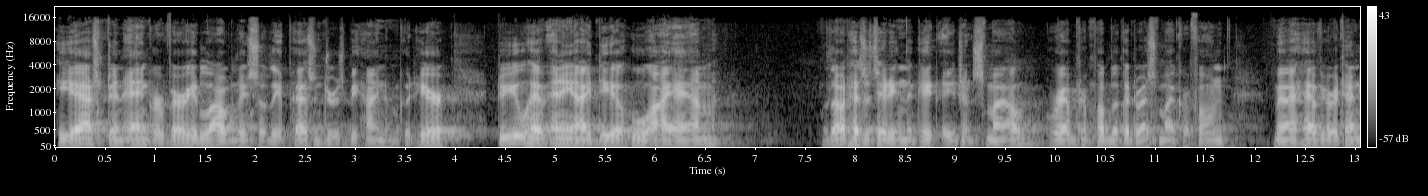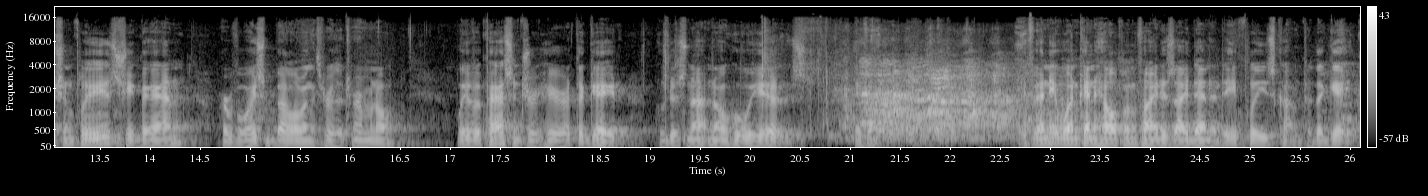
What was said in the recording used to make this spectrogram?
He asked in anger very loudly so the passengers behind him could hear, Do you have any idea who I am? Without hesitating, the gate agent smiled, grabbed her public address microphone. May I have your attention, please? she began, her voice bellowing through the terminal. We have a passenger here at the gate who does not know who he is. If, if anyone can help him find his identity, please come to the gate.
